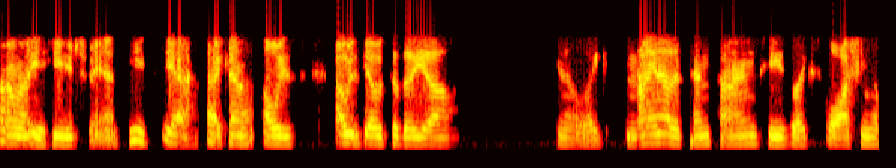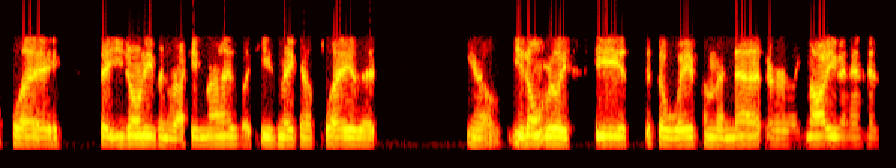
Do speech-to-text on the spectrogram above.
I'm a huge fan. He, yeah, I kind of always, I always go to the, um, you know, like nine out of ten times he's like squashing a play that you don't even recognize. Like he's making a play that, you know, you don't really see. It's, it's away from the net or like not even in his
